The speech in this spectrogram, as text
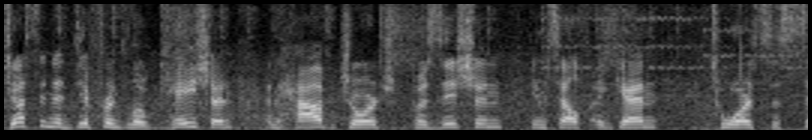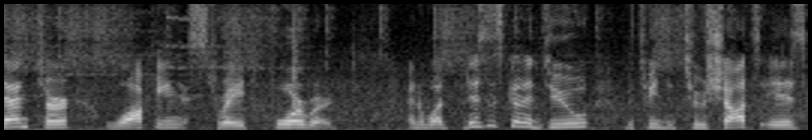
just in a different location and have George position himself again towards the center walking straight forward. And what this is gonna do between the two shots is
